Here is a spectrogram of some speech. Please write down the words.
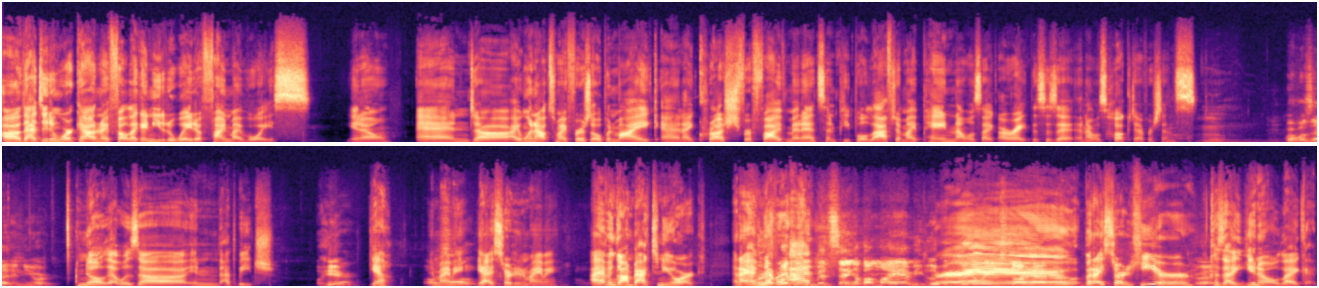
uh, that didn't work out, and I felt like I needed a way to find my voice. You know. And uh, I went out to my first open mic and I crushed for five minutes, and people laughed at my pain. And I was like, "All right, this is it." And I was hooked ever since. Where was that in New York? No, that was uh, in at the beach. Oh, here? Yeah, in Oh, Miami. dope. Yeah, I started in Miami. I haven't gone back to New York, and I have For never. As much I, as you've been saying about Miami, look, look at where you start having. but I started here Right. because I, you know, like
